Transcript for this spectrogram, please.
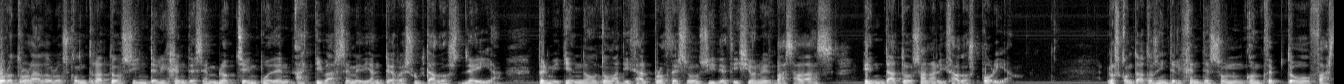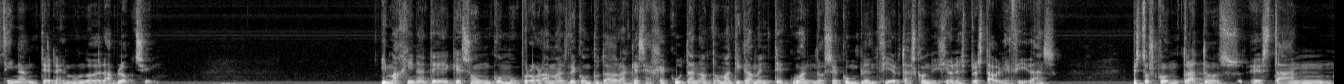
Por otro lado, los contratos inteligentes en blockchain pueden activarse mediante resultados de IA, permitiendo automatizar procesos y decisiones basadas en datos analizados por IA. Los contratos inteligentes son un concepto fascinante en el mundo de la blockchain. Imagínate que son como programas de computadora que se ejecutan automáticamente cuando se cumplen ciertas condiciones preestablecidas. Estos contratos están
